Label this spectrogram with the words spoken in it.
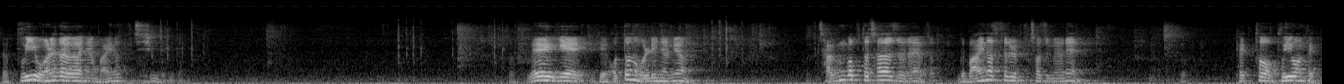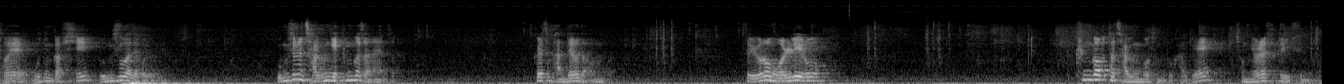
자, V1에다가 그냥 마이너스 붙이시면 됩니다. 왜 이게, 이게 어떤 원리냐면 작은 것부터 찾아주잖아요. 그죠? 근데 마이너스를 붙여주면은 벡터 V1 벡터의 모든 값이 음수가 되거든요. 음수는 작은 게 큰 거잖아요. 그죠? 그래서 반대로 나오는 거예요. 그래서 이런 원리로 큰 거부터 작은 것으로 가게 정렬할 수도 있습니다.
